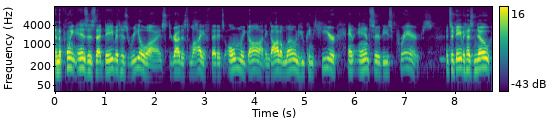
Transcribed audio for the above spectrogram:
And the point is, is that David has realized throughout his life that it's only God and God alone who can hear and answer these prayers. And so David has no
